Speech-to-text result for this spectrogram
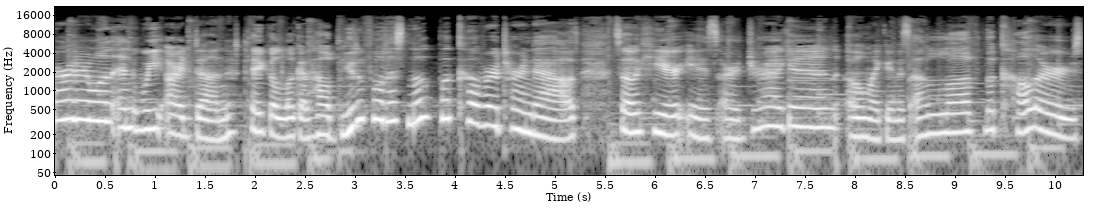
Alright everyone, and we are done. Take a look at how beautiful this notebook cover turned out. So here is our dragon. Oh my goodness, I love the colors.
